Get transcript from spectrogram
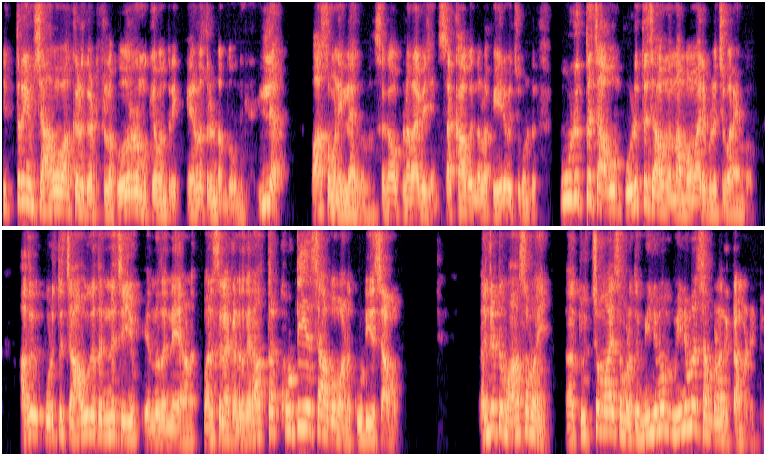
ഇത്രയും ശാപവാക്കുകൾ കേട്ടിട്ടുള്ള വേറൊരു മുഖ്യമന്ത്രി കേരളത്തിലുണ്ടെന്ന് തോന്നില്ല ഇല്ല. വാസമണി ഇല്ല എന്നുള്ളത്. സഖാവ് പിണറായി വിജയൻ സഖാവ് എന്നുള്ള പേര് വെച്ചുകൊണ്ട് പുഴുത്ത ചാവും പുഴുത്ത ചാവും എന്ന് അമ്മമാര് വിളിച്ചു പറയുമ്പോൾ അത് പുഴുത്ത് ചാവുക തന്നെ ചെയ്യും എന്ന് തന്നെയാണ് മനസ്സിലാക്കേണ്ടത്. കാരണം അത്ര കൊടിയ ശാപമാണ് കൊടിയ ശാപം. അഞ്ചെട്ട് മാസമായി തുച്ഛമായ ശമ്പളത്തിൽ മിനിമം മിനിമം ശമ്പളം കിട്ടാൻ വേണ്ടിയിട്ട്.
